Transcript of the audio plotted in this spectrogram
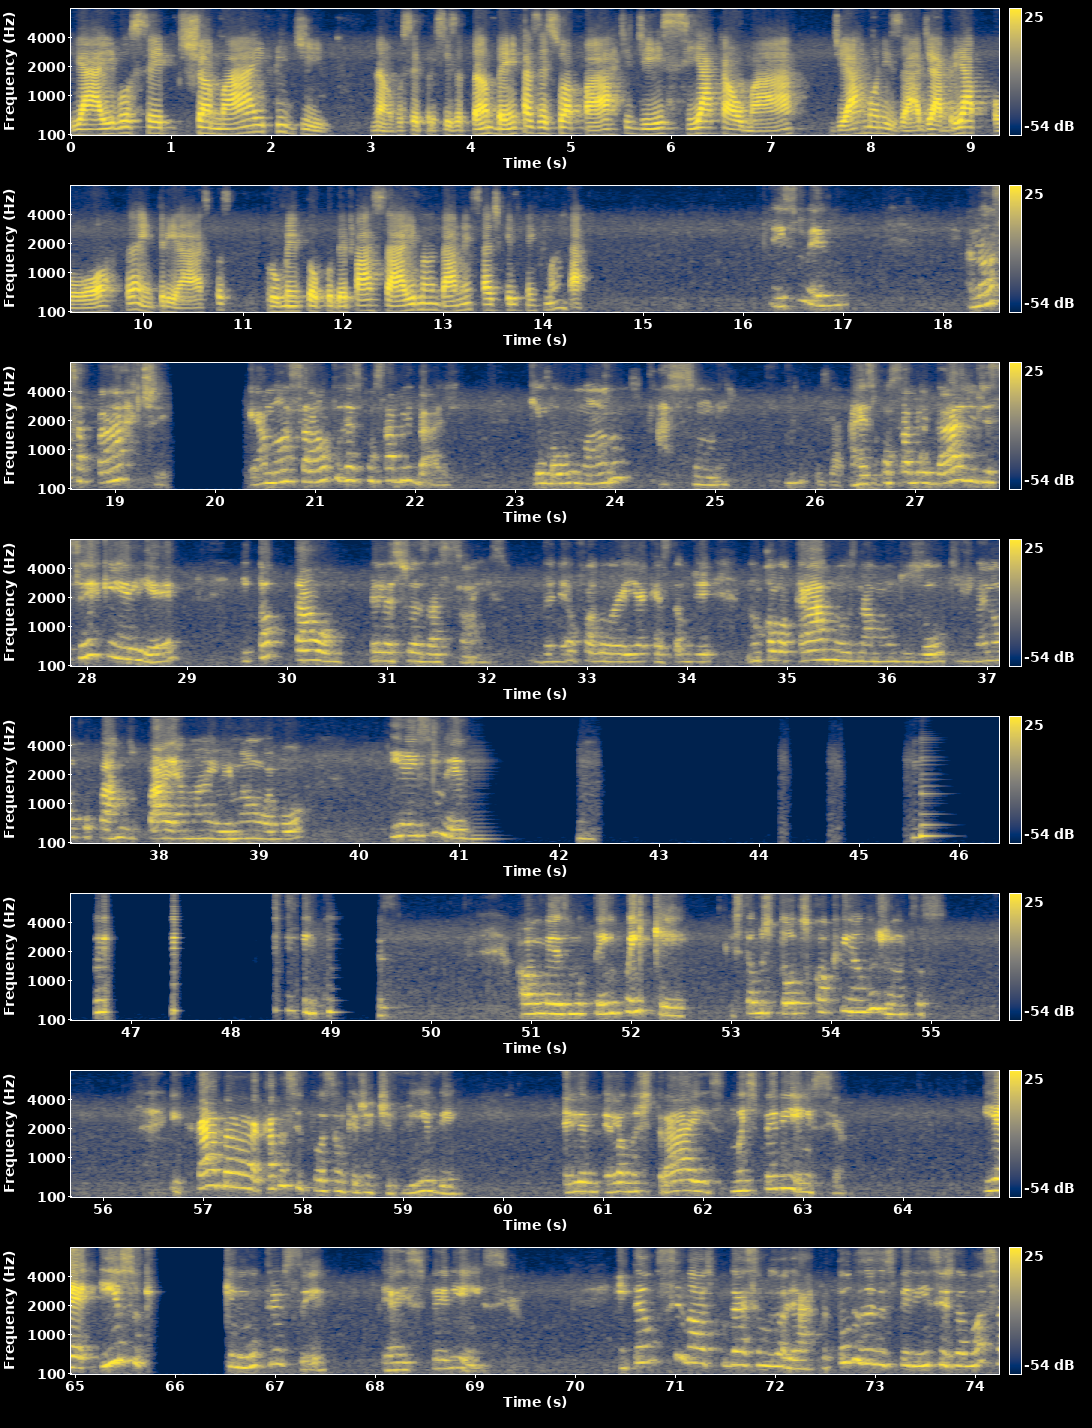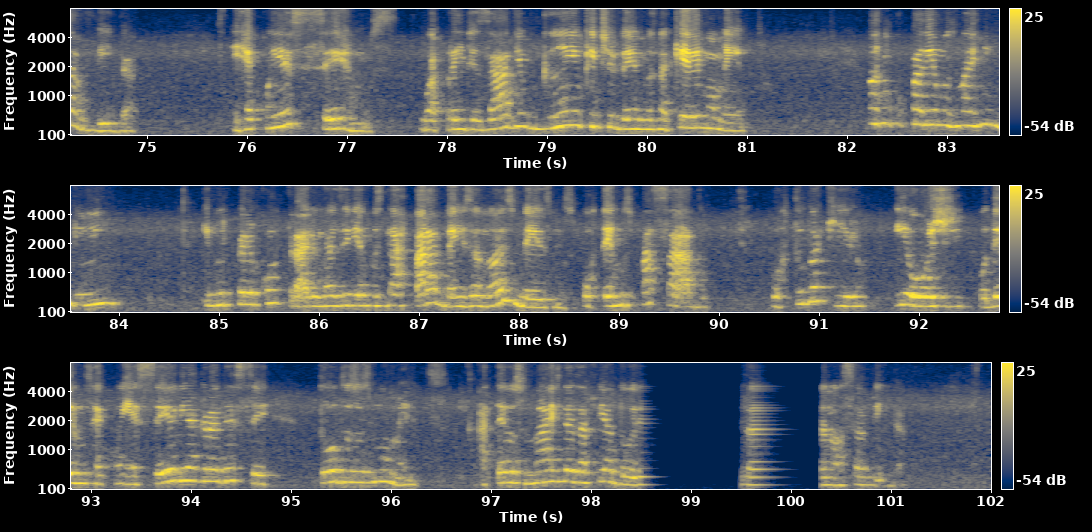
e aí você chamar e pedir. Não, você precisa também fazer sua parte de se acalmar, de harmonizar, de abrir a porta, entre aspas, para o mentor poder passar e mandar a mensagem que ele tem que mandar. É isso mesmo. A nossa parte é a nossa autorresponsabilidade, que o novo humano assume. Né? A responsabilidade de ser quem ele é e total pelas suas ações. O Daniel falou aí a questão de não colocarmos na mão dos outros, né? não culparmos o pai, a mãe, o irmão, o avô. E é isso mesmo. Ao mesmo tempo em que estamos todos co-criando juntos. E cada, cada situação que a gente vive, ele, ela nos traz uma experiência. E é isso que, que nutre o ser, é a experiência. Então, se nós pudéssemos olhar para todas as experiências da nossa vida e reconhecermos o aprendizado e o ganho que tivemos naquele momento, nós não culparíamos mais ninguém, e muito pelo contrário, nós iríamos dar parabéns a nós mesmos por termos passado por tudo aquilo e hoje podemos reconhecer e agradecer todos os momentos, até os mais desafiadores da nossa vida.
